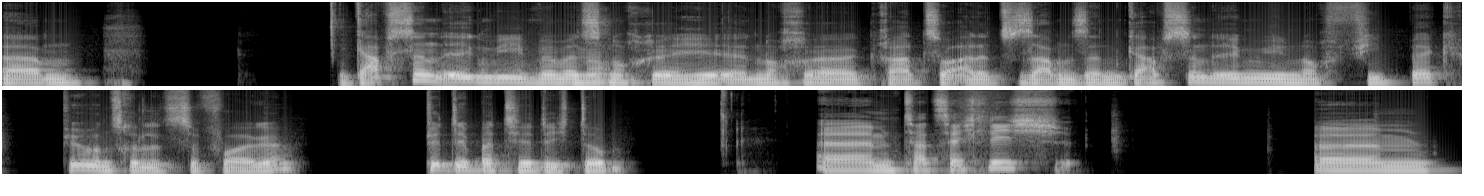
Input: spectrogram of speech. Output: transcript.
Ähm, Gab es denn irgendwie, wenn wir jetzt Ja. noch äh, hier noch äh, gerade so alle zusammen sind, gab es denn irgendwie noch Feedback für unsere letzte Folge? Für Debattier dich dumm? Ähm, tatsächlich, ähm,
